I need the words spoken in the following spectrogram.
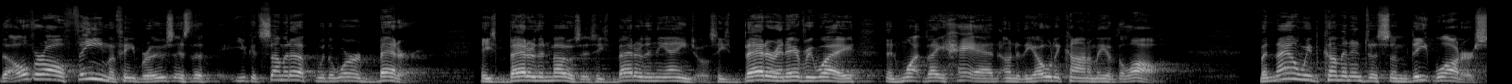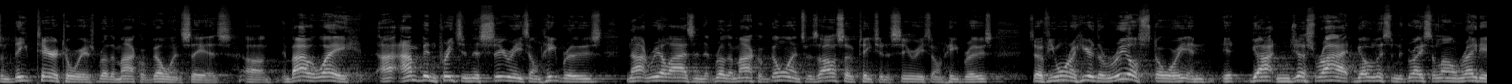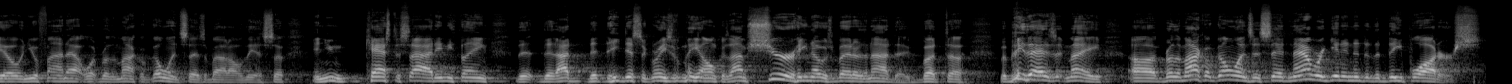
The overall theme of Hebrews is the, you could sum it up with the word better. He's better than Moses. He's better than the angels. He's better in every way than what they had under the old economy of the law. But now we're coming into some deep waters, some deep territory, as Brother Michael Goins says. Uh, and by the way, I, have been preaching this series on Hebrews, not realizing that Brother Michael Goins was also teaching a series on Hebrews. So if you want to hear the real story and it gotten just right, go listen to Grace Alone Radio and you'll find out what Brother Michael Goins says about all this. So and you can cast aside anything that, that I that he disagrees with me on because I'm sure he knows better than I do. But uh, but be that as it may, uh, Brother Michael Goins has said now we're getting into the deep waters.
